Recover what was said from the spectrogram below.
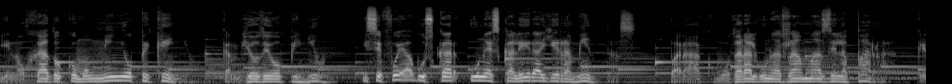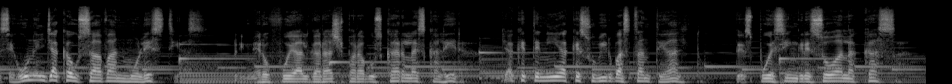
y enojado como un niño pequeño, cambió de opinión y se fue a buscar una escalera y herramientas para acomodar algunas ramas de la parra que según él ya causaban molestias. Primero fue al garage para buscar la escalera, ya que tenía que subir bastante alto. Después ingresó a la casa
